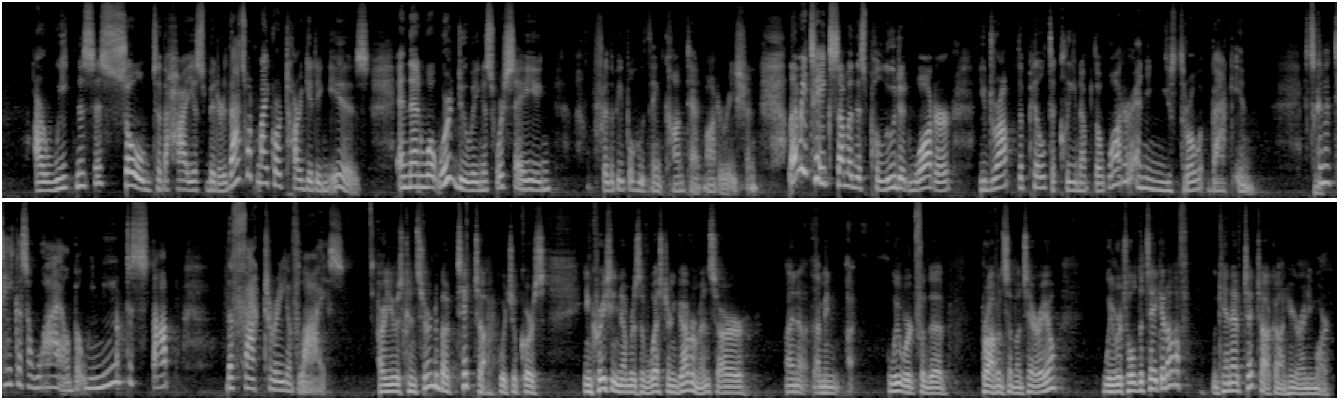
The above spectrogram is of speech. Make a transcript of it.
our weaknesses sold to the highest bidder. That's what micro targeting is. And then what we're doing is we're saying, for the people who think content moderation. Let me take some of this polluted water. You drop the pill to clean up the water and then you throw it back in. It's going to take us a while, but we need to stop the factory of lies. Are you as concerned about TikTok, which, of course, increasing numbers of Western governments are? I know. I mean, we work for the province of Ontario. We were told to take it off. We can't have TikTok on here anymore.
